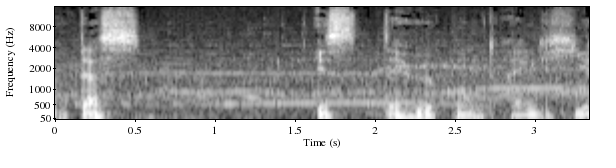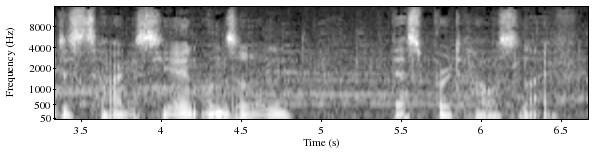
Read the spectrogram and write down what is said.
Und das ist der Höhepunkt eigentlich jedes Tages hier in unserem Desperate House Life.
